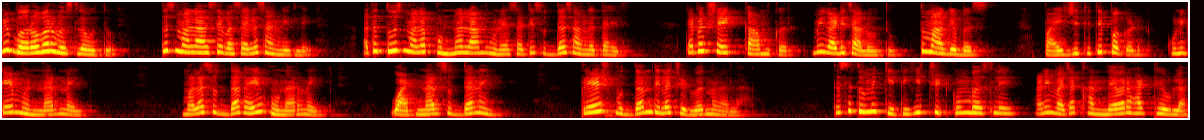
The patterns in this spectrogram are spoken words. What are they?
मी बरोबर बसलो होतो. तूच मला असे बसायला सांगितले. आता तूच मला पुन्हा लांब होण्यासाठी सुद्धा सांगत आहेस. त्यापेक्षा एक काम कर मी गाडी चालवतो. तू मागे बस. पाहिजे तिथे पकड कुणी काही म्हणणार नाही. मला सुद्धा काही होणार नाही. वाटणार सुद्धा नाही. प्रेश मुद्दाम तिला चिडवत म्हणाला तसे तुम्ही कितीही चिटकून बसले आणि माझ्या खांद्यावर हात ठेवला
